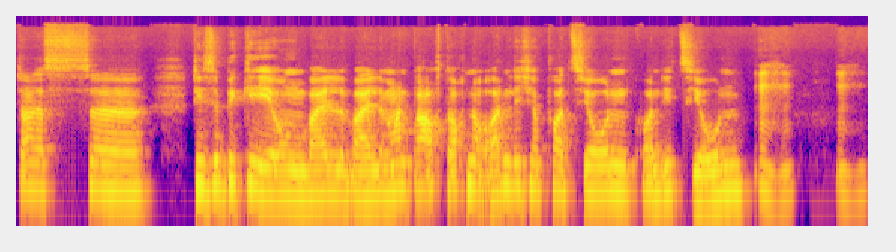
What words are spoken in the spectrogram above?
das, äh, diese Begehung, weil, weil man braucht doch eine ordentliche Portion Kondition. Mhm. Mhm.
